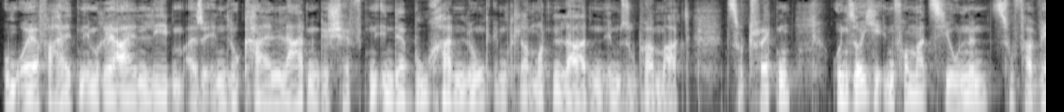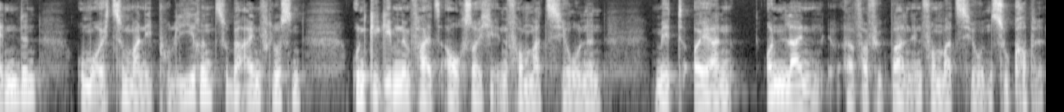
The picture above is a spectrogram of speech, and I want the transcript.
um euer Verhalten im realen Leben, also in lokalen Ladengeschäften, in der Buchhandlung, im Klamottenladen, im Supermarkt zu tracken und solche Informationen zu verwenden, um euch zu manipulieren, zu beeinflussen und gegebenenfalls auch solche Informationen mit euren online äh, verfügbaren Informationen zu koppeln.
